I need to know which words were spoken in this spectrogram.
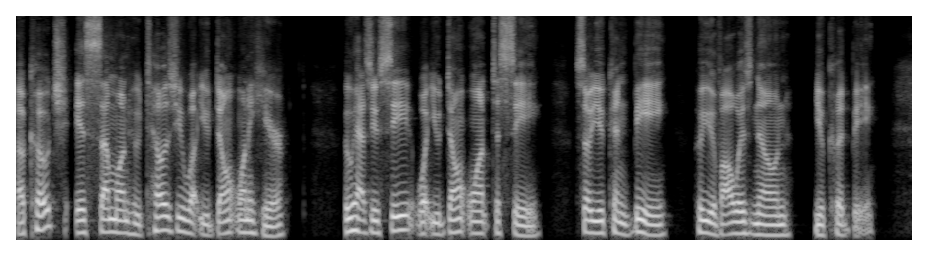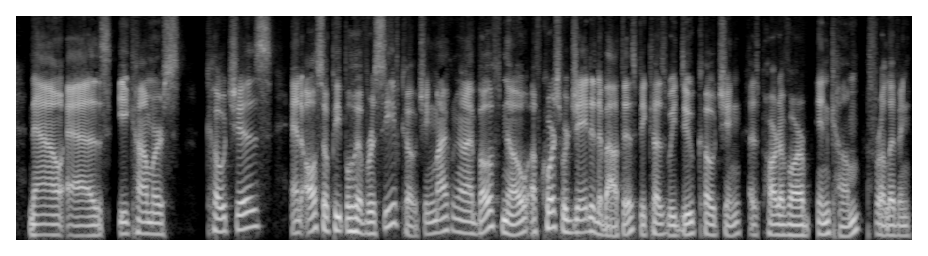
A coach is someone who tells you what you don't want to hear, who has you see what you don't want to see, so you can be who you've always known you could be. Now, as e commerce coaches and also people who have received coaching. Michael and I both know, of course, we're jaded about this because we do coaching as part of our income for a living,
